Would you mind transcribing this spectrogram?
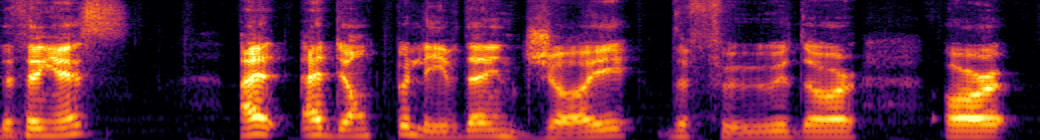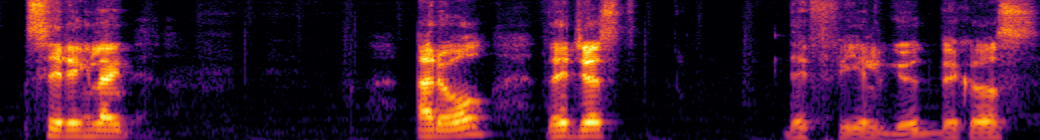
The thing is, I I don't believe they enjoy the food or or sitting like at all. They just they feel good because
